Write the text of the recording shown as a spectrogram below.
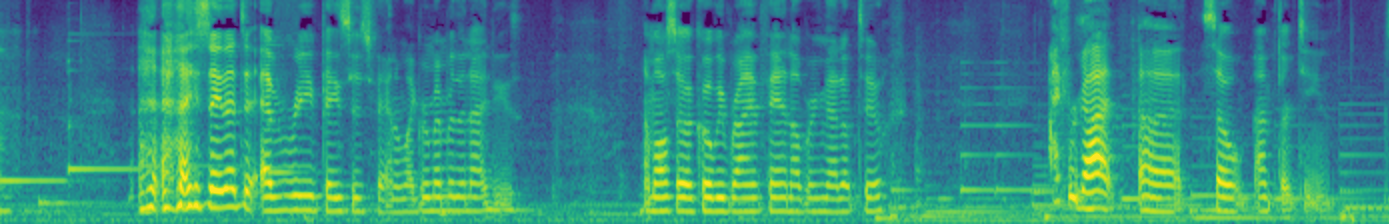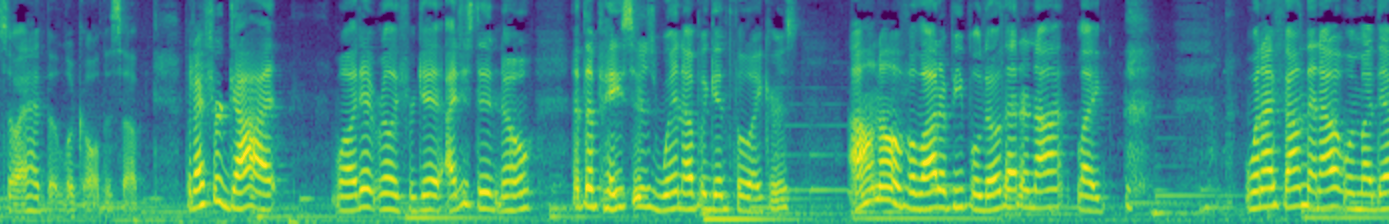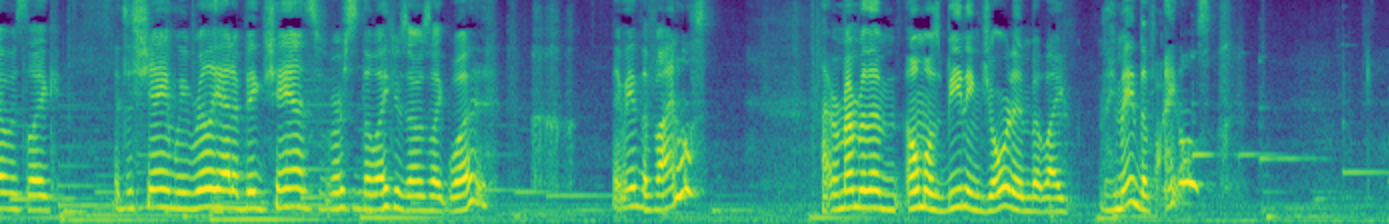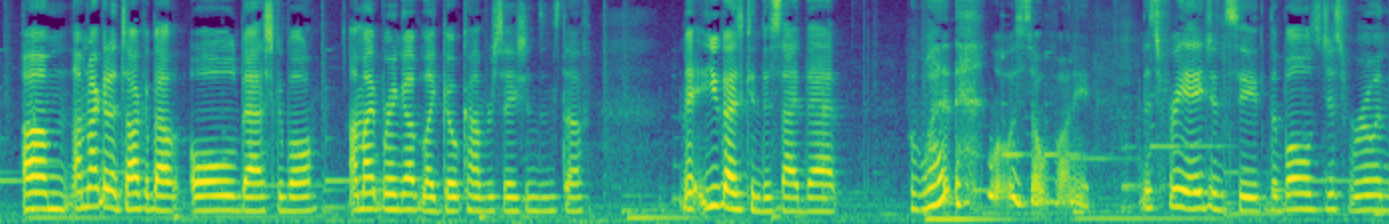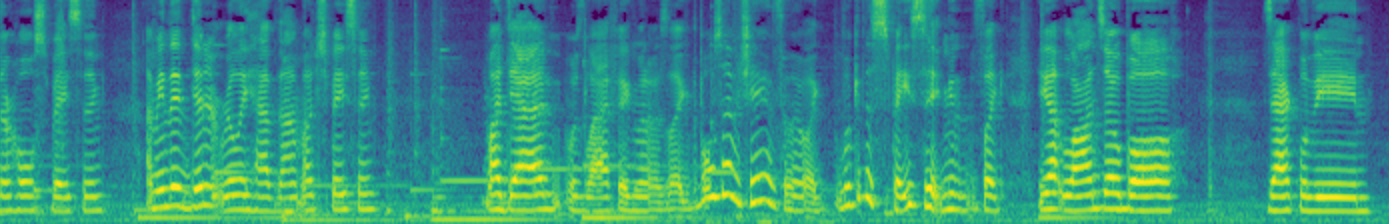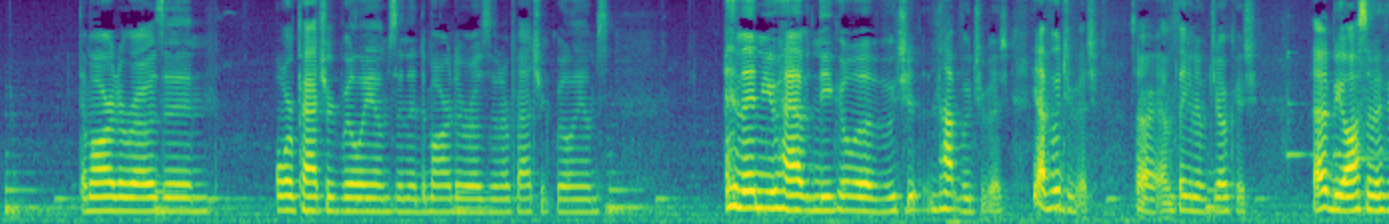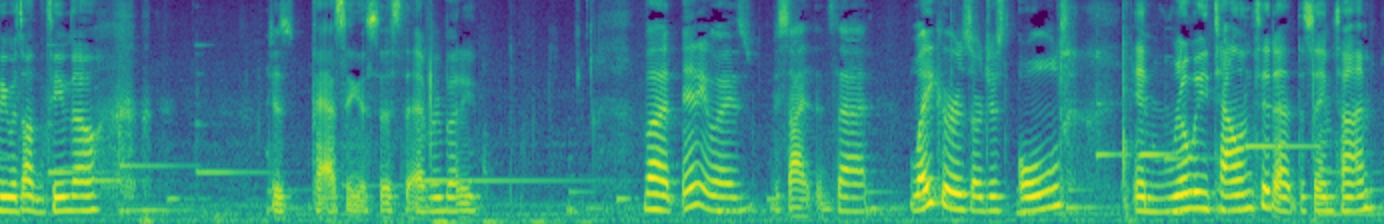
I say that to every Pacers fan. I'm like, remember the 90s? I'm also a Kobe Bryant fan. I'll bring that up too. I forgot. Uh, so I'm 13. So I had to look all this up. But I forgot. Well, I didn't really forget. I just didn't know that the Pacers went up against the Lakers. I don't know if a lot of people know that or not. Like, when I found that out, when my dad was like, it's a shame. We really had a big chance versus the Lakers. I was like, what? they made the finals? I remember them almost beating Jordan, but like, they made the finals? Um, I'm not gonna talk about old basketball. I might bring up like goat conversations and stuff. You guys can decide that. But what? What was so funny? This free agency, the Bulls just ruined their whole spacing. I mean, they didn't really have that much spacing. My dad was laughing when I was like, the Bulls have a chance. And they're like, look at the spacing. And it's like, you got Lonzo Ball, Zach LaVine, DeMar DeRozan, or Patrick Williams, and then DeMar DeRozan or Patrick Williams. And then you have Nikola Vucevic, not Vucevic. Yeah, Vucevic. Sorry, I'm thinking of Jokic. That would be awesome if he was on the team, though. Just passing assists to everybody. But anyways, besides that, Lakers are just old and really talented at the same time.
